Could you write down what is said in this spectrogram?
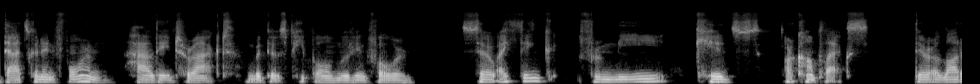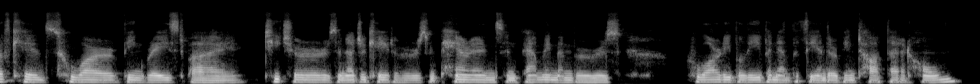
that's going to inform how they interact with those people moving forward. So I think for me, kids are complex. There are a lot of kids who are being raised by teachers and educators and parents and family members who already believe in empathy and they're being taught that at home.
